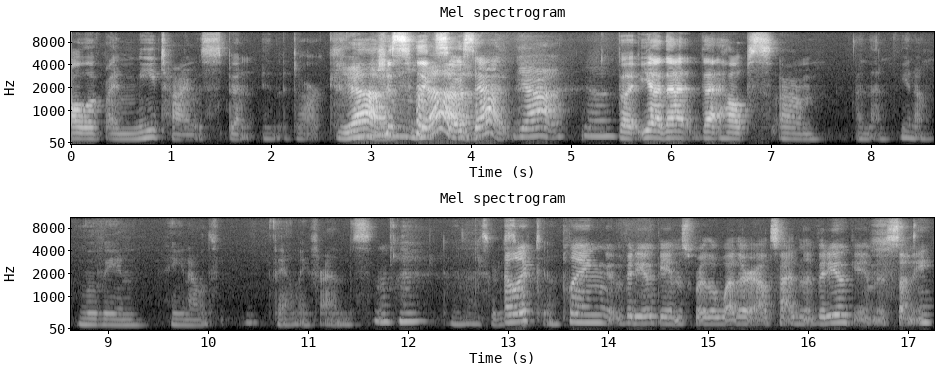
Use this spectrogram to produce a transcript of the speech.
all of my me time is spent in the dark. Yeah. just like yeah. so sad Yeah, yeah. but yeah, that that helps. Um, and then you know, moving, hanging out with family, friends, Mm-hmm. sort of I like too. playing video games where the weather outside in the video game is sunny.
